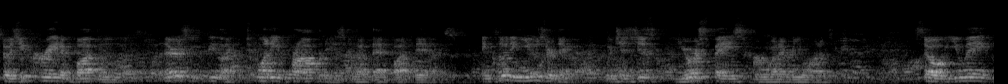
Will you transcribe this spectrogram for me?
So as you create a button, there's going to be like 20 properties to what that button is, including user data, which is just your space for whatever you want it to be. So you may,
